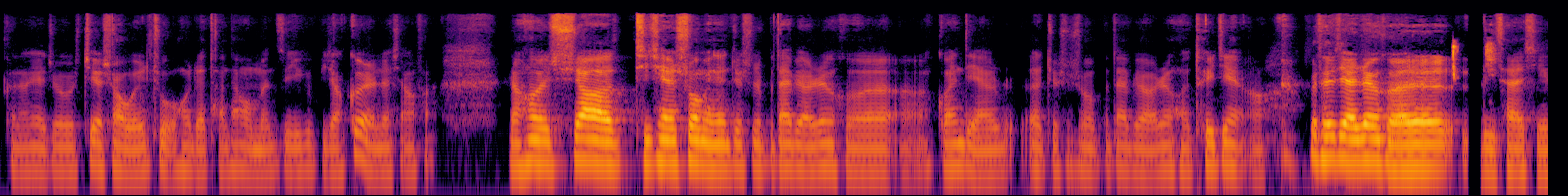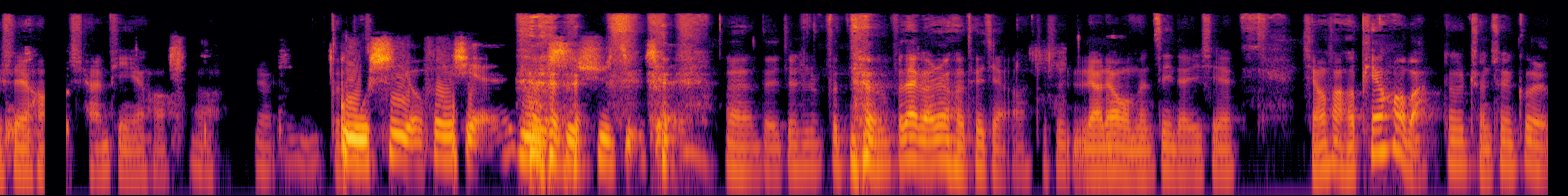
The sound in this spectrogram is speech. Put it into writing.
可能也就介绍为主，或者谈谈我们自己一个比较个人的想法。然后需要提前说明的就是，不代表任何呃观点，呃，就是说不代表任何推荐啊，不推荐任何理财形式也好，产品也好啊。股市有风险，入市需谨慎。嗯，对，就是不 不代表任何推荐啊，只是聊聊我们自己的一些想法和偏好吧，都是纯粹个人、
